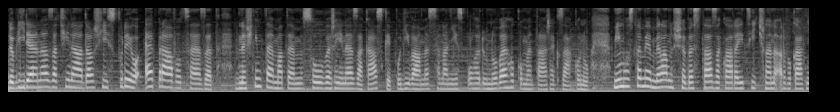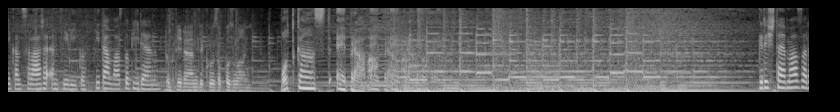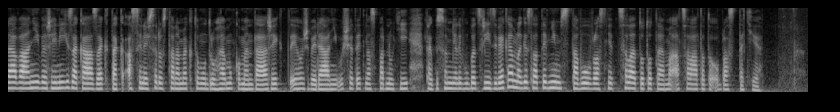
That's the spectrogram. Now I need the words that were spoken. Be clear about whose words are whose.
Speaker 1: Dobrý den, začíná další studio e-právo.cz. Dnešním tématem jsou veřejné zakázky. Podíváme se na ní z pohledu nového komentáře k zákonu. Mým hostem je Milan Šebesta, zakládající člen advokátní kanceláře MT Legal. Vítám vás, dobrý den.
Speaker 2: Dobrý den, děkuji za pozvání.
Speaker 3: Podcast e-práva. e-práva.
Speaker 1: Když téma zadávání veřejných zakázek, tak asi než se dostaneme k tomu druhému komentáři, k jehož vydání už je teď na spadnutí, tak bychom měli vůbec říct, v jakém legislativním stavu vlastně celé toto téma a celá tato oblast teď je.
